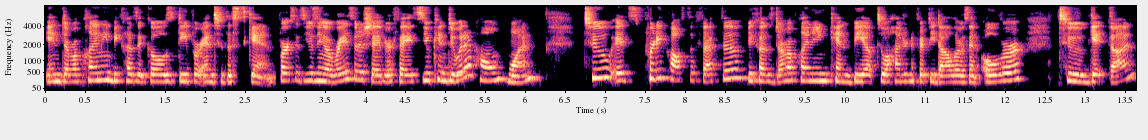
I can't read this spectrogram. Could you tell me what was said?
in dermaplaning because it goes deeper into the skin. Versus using a razor to shave your face, you can do it at home, one. Two, it's pretty cost effective because dermaplaning can be up to $150 and over to get done.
